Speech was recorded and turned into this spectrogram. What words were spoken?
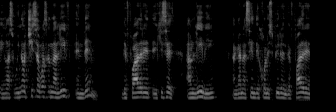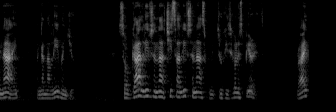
And as we know, Jesus was gonna live in them. The Father, he says, "I'm leaving. I'm gonna send the Holy Spirit, and the Father and I, I'm gonna live in you." So God lives in us. Jesus lives in us with, through His Holy Spirit, right?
